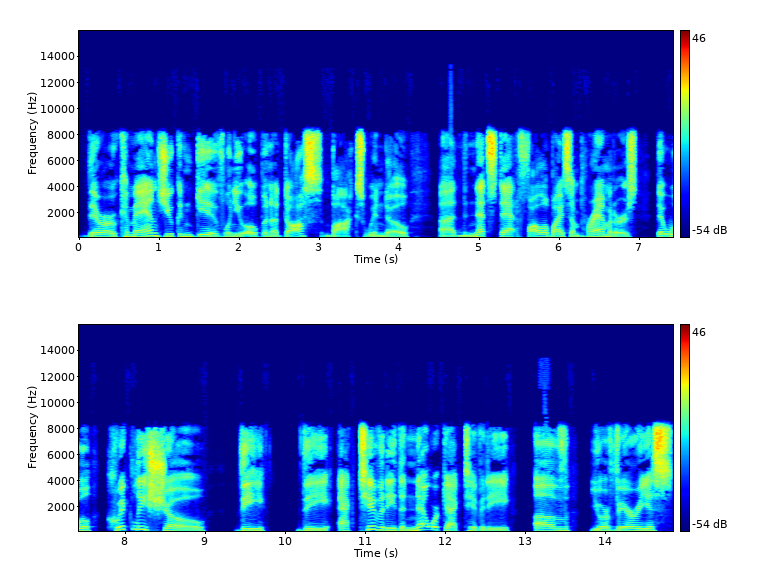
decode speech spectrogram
there are commands you can give when you open a DOS box window, uh, the netstat followed by some parameters that will quickly show the the activity, the network activity of your various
